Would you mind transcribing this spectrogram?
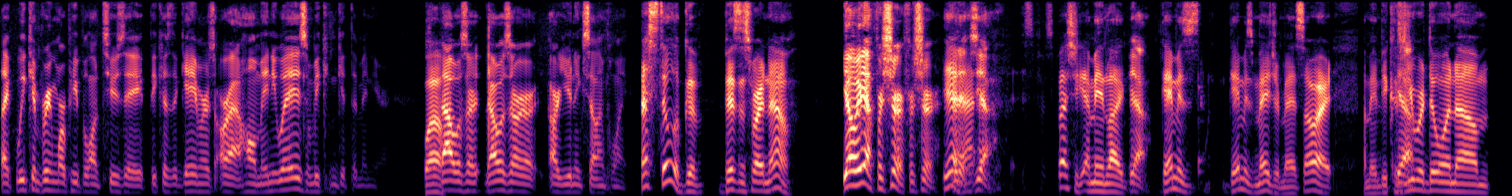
Like we can bring more people on Tuesday because the gamers are at home anyways, and we can get them in here." Wow. That was our that was our our unique selling point. that's still a good business right now. Yeah, oh yeah, for sure, for sure. Yeah. it is, yeah. Especially, I mean, like, Yeah. game is game is major, man. It's all right. I mean, because Yeah. you were doing um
